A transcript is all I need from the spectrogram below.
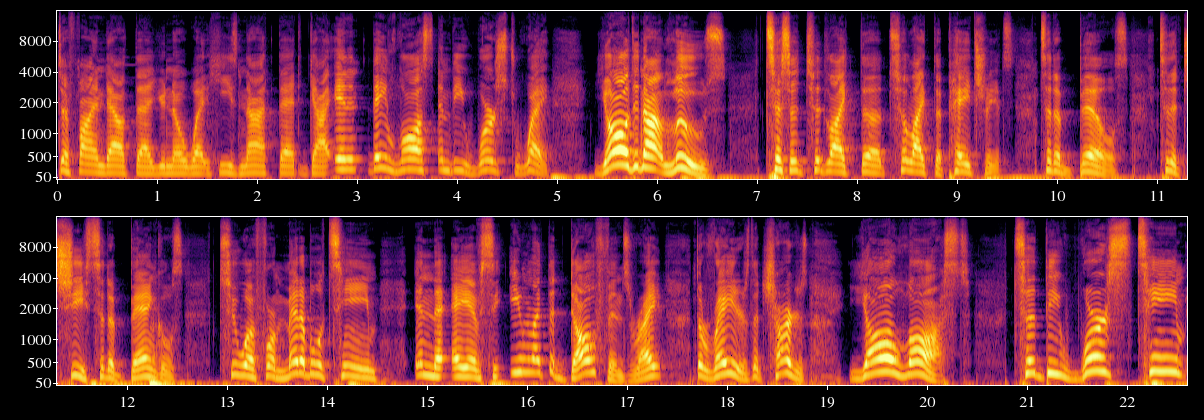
to find out that, you know what, he's not that guy. And they lost in the worst way. Y'all did not lose to, to, to like the to like the Patriots, to the Bills, to the Chiefs, to the Bengals to a formidable team in the AFC, even like the Dolphins, right? The Raiders, the Chargers. Y'all lost to the worst team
